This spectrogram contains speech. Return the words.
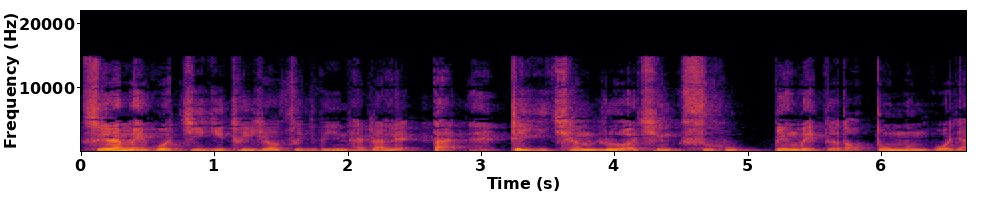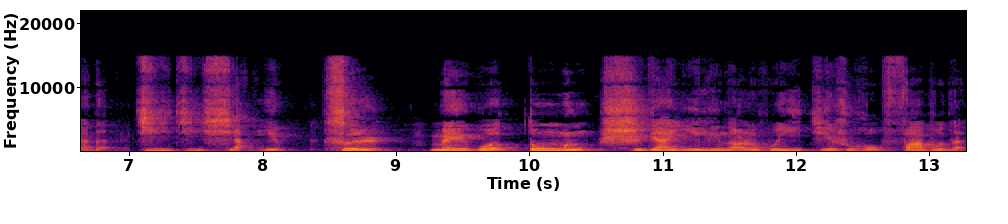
虽然美国积极推销自己的印太战略，但这一腔热情似乎并未得到东盟国家的积极响应。四日，美国东盟十加一领导人会议结束后发布的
